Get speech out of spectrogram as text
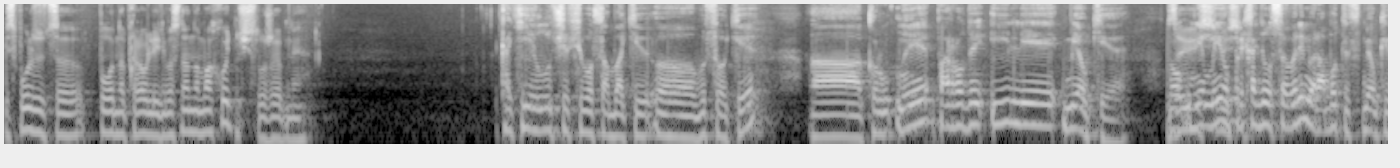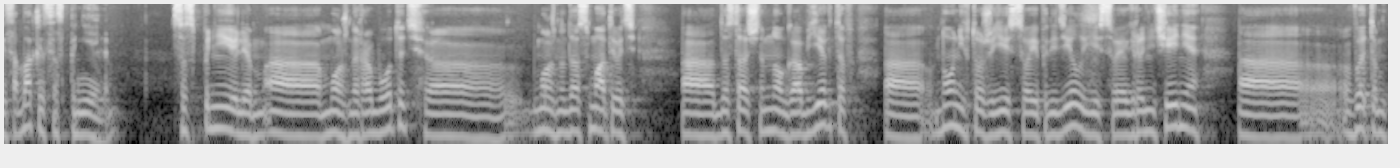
используются по направлению, в основном охотничьи служебные. Какие лучше всего собаки э, высокие, э, крупные породы или мелкие? Но мне, мне приходилось в свое время работать с мелкой собакой, со спаниелем. Со спаниелем э, можно работать, э, можно досматривать э, достаточно много объектов, э, но у них тоже есть свои пределы, есть свои ограничения – а, в этом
